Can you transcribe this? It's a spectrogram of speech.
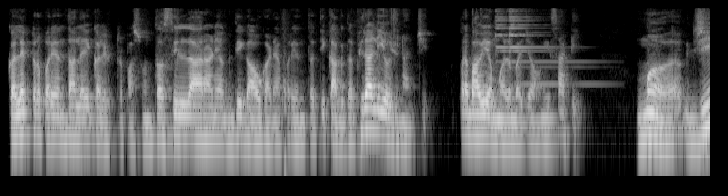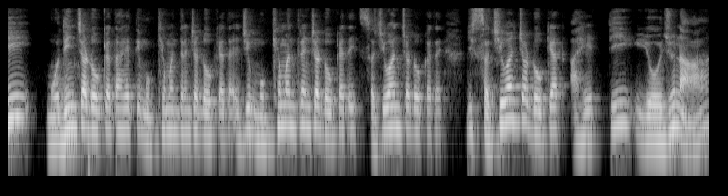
कलेक्टरपर्यंत आले कलेक्टरपासून तहसीलदार आणि अगदी गावगाड्यापर्यंत ती कागद फिराली योजनांची. प्रभावी अंमलबजावणीसाठी. मग जी मोदींच्या डोक्यात आहे ती मुख्यमंत्र्यांच्या डोक्यात आहे. जी मुख्यमंत्र्यांच्या डोक्यात आहे सचिवांच्या डोक्यात आहे. जी सचिवांच्या डोक्यात आहे ती योजना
